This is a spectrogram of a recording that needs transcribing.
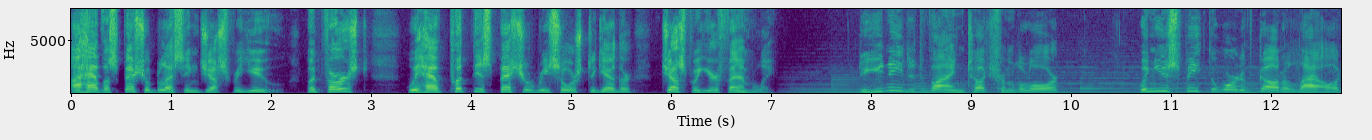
I have a special blessing just for you. But first, we have put this special resource together just for your family. Do you need a divine touch from the Lord? When you speak the Word of God aloud,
